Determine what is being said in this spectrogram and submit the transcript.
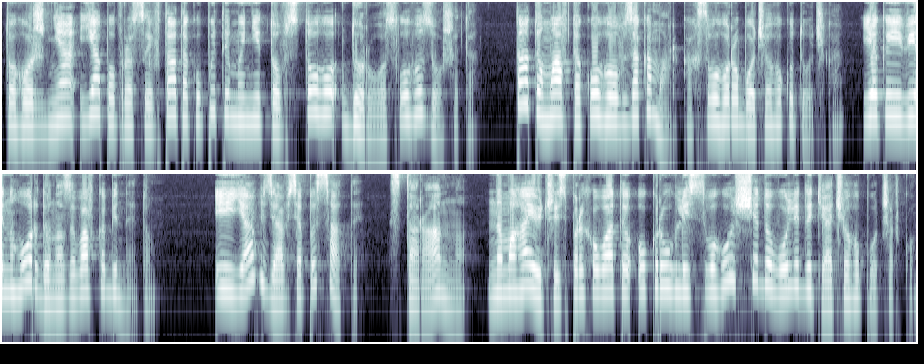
Того ж дня я попросив тата купити мені товстого дорослого зошита. Тато мав такого в закамарках свого робочого куточка, який він гордо називав кабінетом. І я взявся писати старанно, намагаючись приховати округлість свого ще доволі дитячого почерку.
